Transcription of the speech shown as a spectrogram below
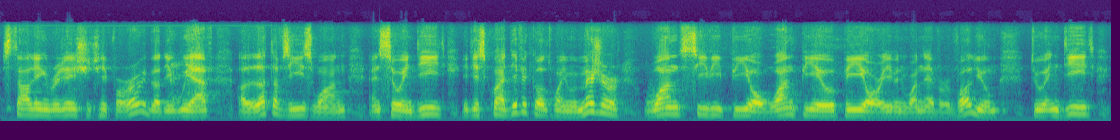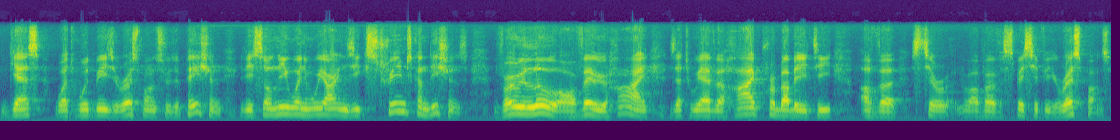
Starling relationship for everybody. We have a lot of these one. And so indeed it is quite difficult when we measure one CVP or one PAOP or even whatever volume to indeed guess what would be the response to the patient. It is only when we are in the extreme conditions, very low or very high, that we have a high probability of a, of a specific response.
